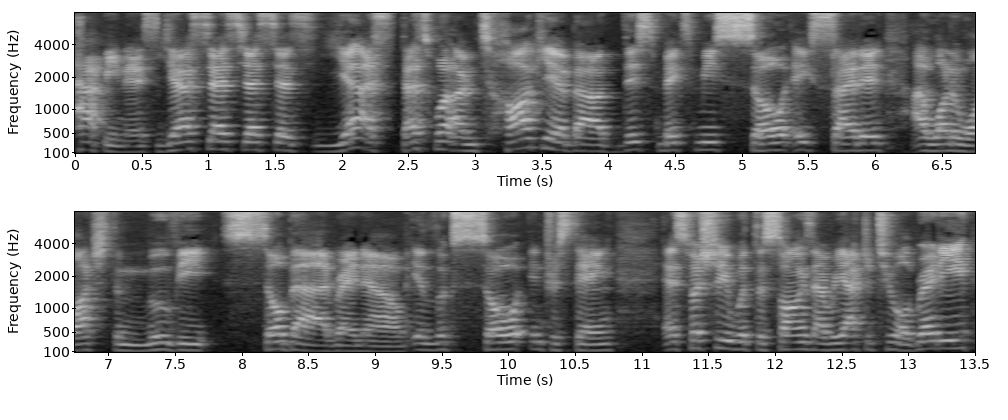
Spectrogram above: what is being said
happiness. Yes, yes, yes, yes, yes. That's what I'm talking about. This makes me so excited. I want to watch the movie so bad right now. It looks so interesting, especially with the songs I reacted to already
